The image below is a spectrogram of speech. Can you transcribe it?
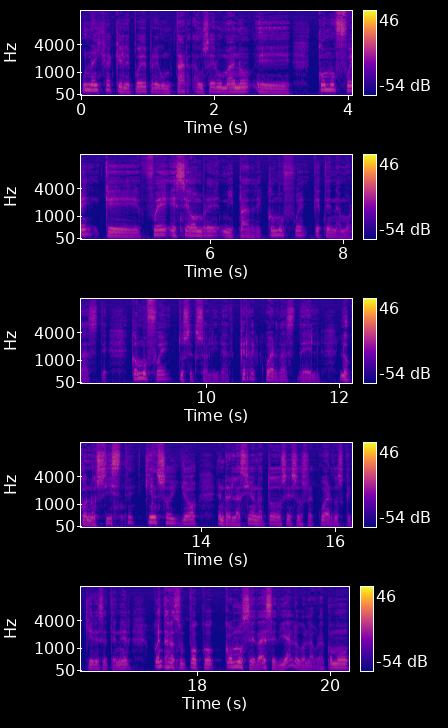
Una hija que le puede preguntar a un ser humano eh, ¿Cómo fue que fue ese hombre mi padre? ¿Cómo fue que te enamoraste? ¿Cómo fue tu sexualidad? ¿Qué recuerdas de él? ¿Lo conociste? ¿Quién soy yo en relación a todos esos recuerdos que quieres tener? Cuéntanos un poco cómo se da ese diálogo, Laura, cómo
